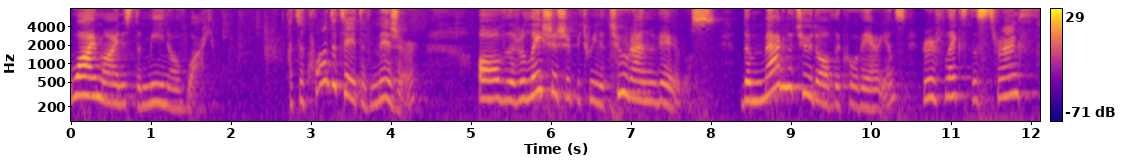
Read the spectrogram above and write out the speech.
y minus the mean of y. It's a quantitative measure of the relationship between the two random variables. The magnitude of the covariance reflects the strength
